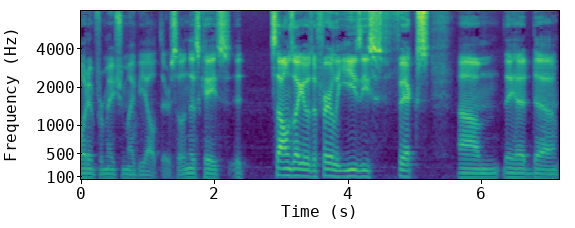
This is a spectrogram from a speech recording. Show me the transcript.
what information might be out there. So in this case, it sounds like it was a fairly easy fix. Um, they had uh,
